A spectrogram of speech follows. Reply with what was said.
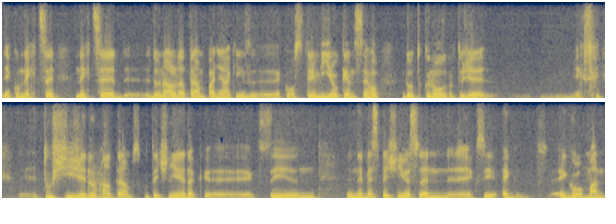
jako nechce, nechce Donalda Trumpa nějakým jako ostrým výrokem se ho dotknout, protože jak si, tuší, že Donald Trump skutečně je tak jaksi nebezpečný ve své jaksi ego, man,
